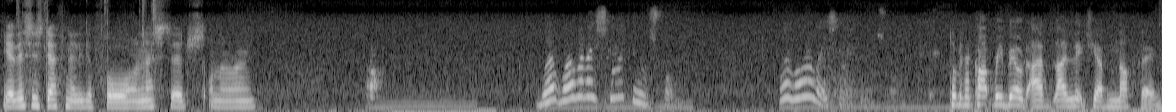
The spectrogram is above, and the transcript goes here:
Yeah, this is definitely the four, unless they're just on their own. Where, where were they sniping us from? Where are they sniping us from? Thomas, I can't rebuild. I, have, I literally have nothing.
